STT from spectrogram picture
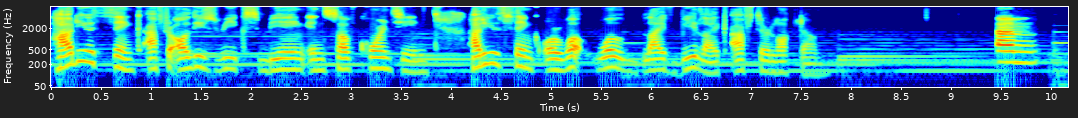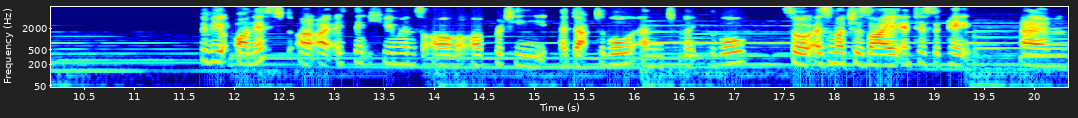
How do you think after all these weeks being in self quarantine, how do you think or what will life be like after lockdown? Um, to be honest, I, I think humans are, are pretty adaptable and flexible. So, as much as I anticipate um,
